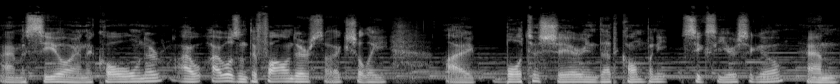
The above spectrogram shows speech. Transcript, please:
I'm a CEO and a co-owner. I, I wasn't a founder, so actually I bought a share in that company six years ago and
